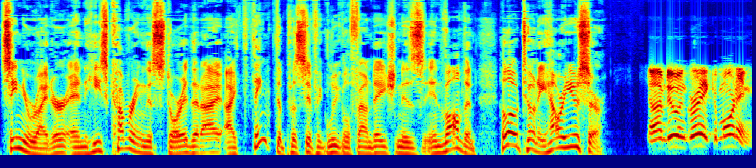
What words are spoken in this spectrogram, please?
senior writer, and he's covering this story that I, I think the Pacific Legal Foundation is involved in. Hello, Tony. How are you, sir? I'm doing great. Good morning.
